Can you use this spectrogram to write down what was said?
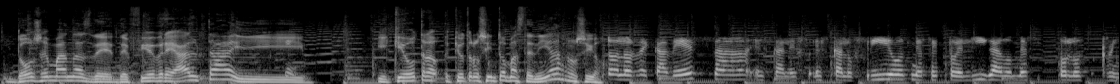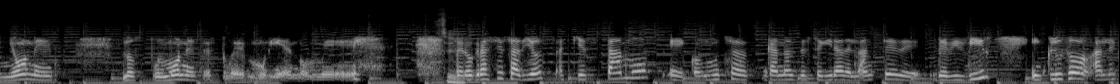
Dos semanas de, fiebre alta y... ¿Y qué, otra, qué otros síntomas tenías, Rocío? Dolor de cabeza, escalofríos, me afectó el hígado, me afectó los riñones, los pulmones, estuve muriéndome. Pero gracias a Dios aquí estamos eh, con muchas ganas de seguir adelante, de, de, vivir. Incluso, Alex,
